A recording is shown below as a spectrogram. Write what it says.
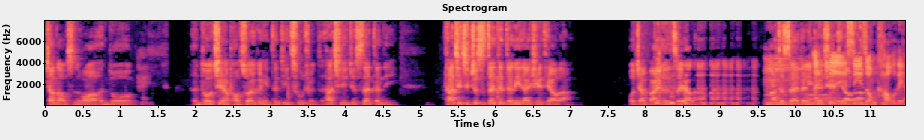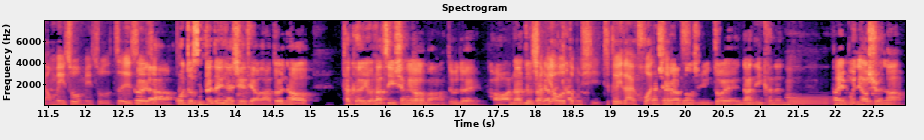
讲老实话，很多很多现在跑出来跟你登记初选的，他其实就是在等你，他其实就是在在等你来协调啦。我讲白就是这样了，他就是在等你来协调，这也是一种考量，没错没错，这也是对啊，我就是在等你来协调啦，对，然后他可能有他自己想要的嘛，对不对？好啊，那就想要的东西可以来换，他想要的东西，对，那你可能他也不一定要选啊，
